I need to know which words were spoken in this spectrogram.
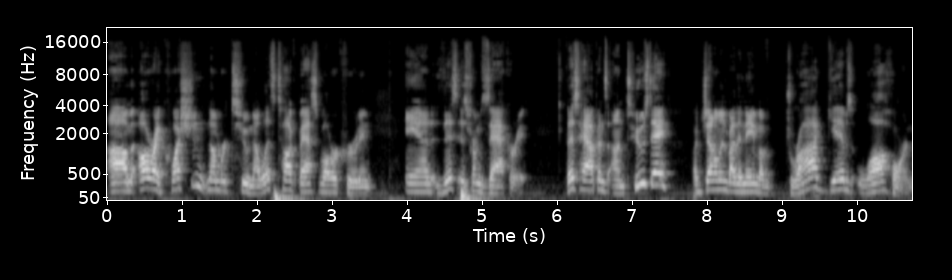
Um, all right, question number two. Now let's talk basketball recruiting, and this is from Zachary. This happens on Tuesday. A gentleman by the name of Dra Gibbs-Lawhorn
